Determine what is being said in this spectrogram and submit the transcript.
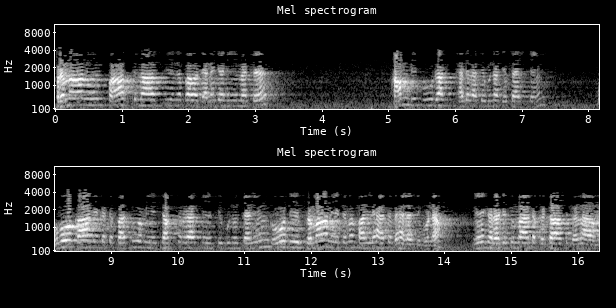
ප්‍රමාණයෙන් පාස් වෙලා තියෙන බව දැන ගැනීමට කම්බි කුඩක් හැදලා තිබුණා දෙපැත්තෙන් බොහෝ කාලයකට පසුව මේ චක්‍ර රත්නයේ තිබුණු තැනින් රෝධේ ප්‍රමාණයටම පල්ලෙහාට බහලා තිබුණා. ඒක රජතුමාට ප්‍රකාශ කළාම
